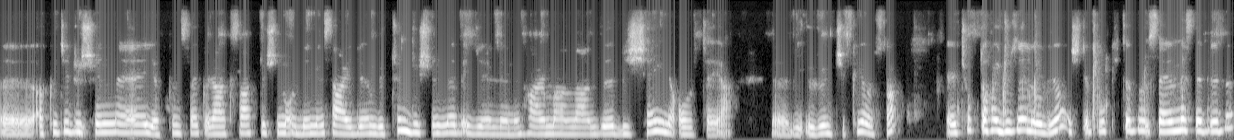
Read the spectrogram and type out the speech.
e, akıcı düşünme, yakınsak, raksak düşünme, o demin saydığım bütün düşünme becerilerinin harmanlandığı bir şeyle ortaya e, bir ürün çıkıyorsa e, çok daha güzel oluyor. İşte bu kitabı sevme sebebi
